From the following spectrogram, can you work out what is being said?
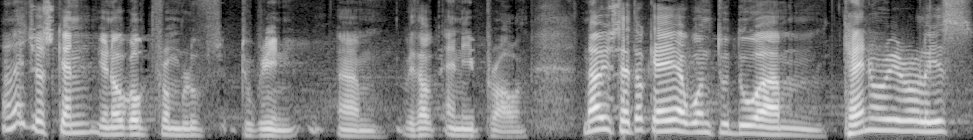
And I just can, you know, go from blue to green um, without any problem. Now you said, OK, I want to do a um, canary release.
